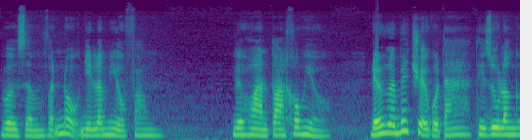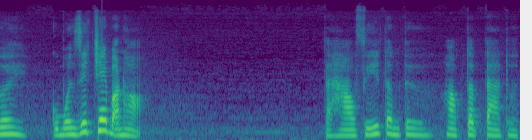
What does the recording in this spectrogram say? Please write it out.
Vương Sâm vẫn nộ nhìn Lâm Hiểu Phong. Người hoàn toàn không hiểu. Nếu người biết chuyện của ta, Thì dù là người, Cũng muốn giết chết bọn họ. Ta hào phí tâm tư, Học tập tà thuật.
